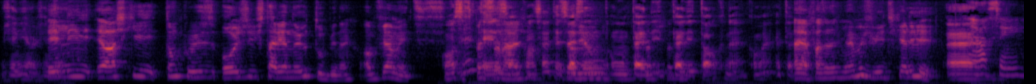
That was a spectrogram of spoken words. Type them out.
genial, genial. Ele, eu acho que Tom Cruise hoje estaria no YouTube, né? Obviamente. Com Esse certeza, com certeza. seria Fazendo um, TED, TED Talk, né? Como é? É TED É, fazendo os mesmos vídeos que ele É, Ah, sim.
